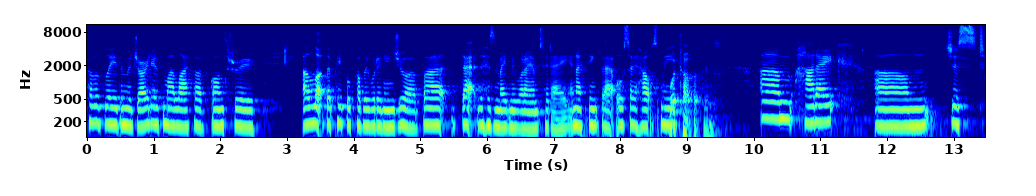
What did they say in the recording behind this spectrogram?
probably the majority of my life, I've gone through a lot that people probably wouldn't endure, but that has made me what I am today. And I think that also helps me. What type of things? Um, heartache, um, just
